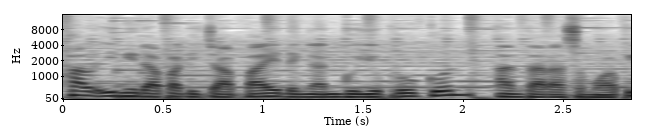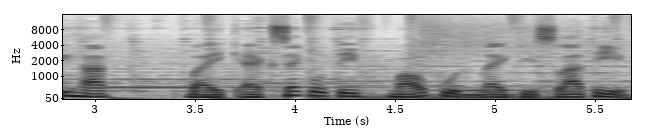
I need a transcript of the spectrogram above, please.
Hal ini dapat dicapai dengan guyup rukun antara semua pihak, baik eksekutif maupun legislatif.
